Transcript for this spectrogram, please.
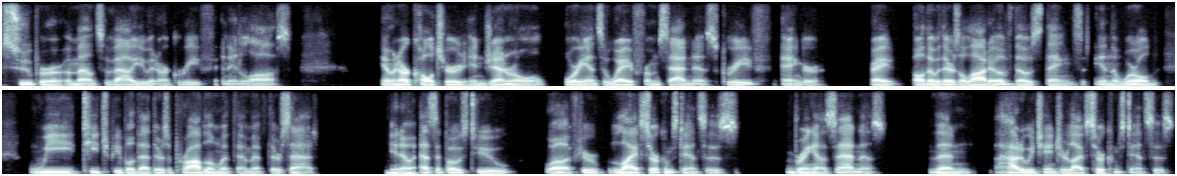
super amounts of value in our grief and in loss. You know, in our culture in general orients away from sadness, grief, anger, right? Although there's a lot of those things in the world, we teach people that there's a problem with them if they're sad, you know, mm-hmm. as opposed to, well, if your life circumstances bring out sadness, then how do we change your life circumstances?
